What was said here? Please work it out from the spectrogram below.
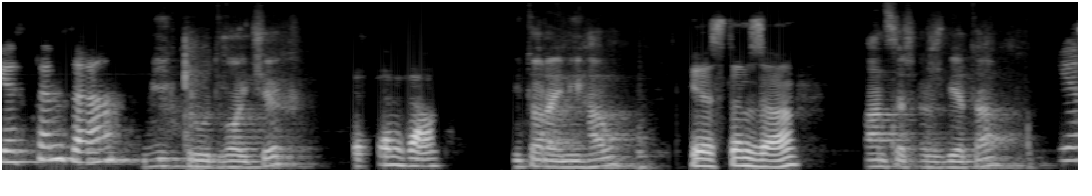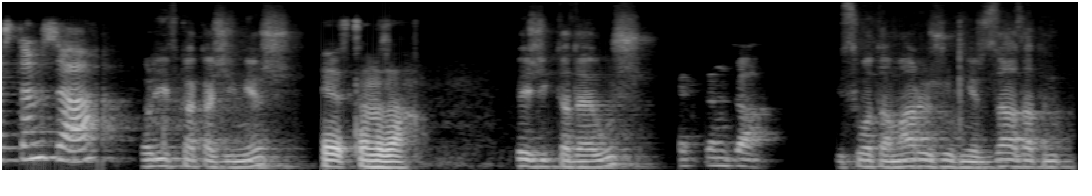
Jestem za. Mikrut Wojciech. Jestem za. Witoraj Michał. Jestem za. Pancerz Elżbieta. Jestem za. Oliwka Kazimierz. Jestem za. Pyzik Tadeusz. Jestem za. i Słota Mariusz również za, zatem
